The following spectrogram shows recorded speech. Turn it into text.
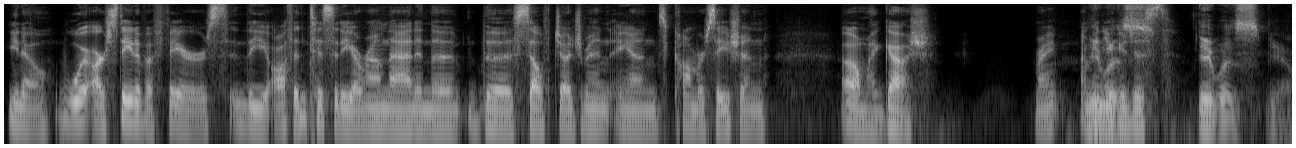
you know our state of affairs the authenticity around that and the the self-judgment and conversation oh my gosh. Right? I mean It you could just It was yeah,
